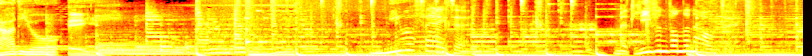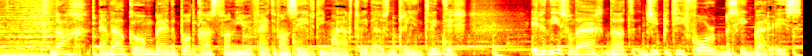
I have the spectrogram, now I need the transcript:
Radio 1. Nieuwe feiten. Met Lieven van den Houten. Dag en welkom bij de podcast van Nieuwe Feiten van 17 maart 2023. In het nieuws vandaag dat GPT-4 beschikbaar is.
